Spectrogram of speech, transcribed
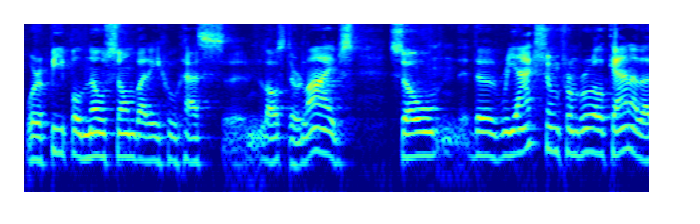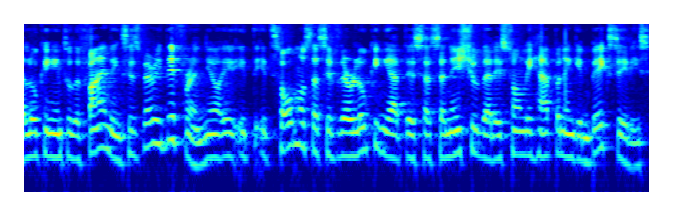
where people know somebody who has uh, lost their lives. So the reaction from rural Canada looking into the findings is very different. You know, it, it's almost as if they're looking at this as an issue that is only happening in big cities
